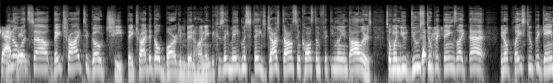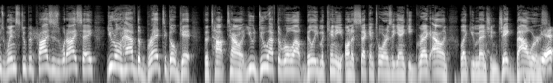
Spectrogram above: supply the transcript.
Chapman. You know what, Sal? They tried to go cheap. They tried to go bargain bin hunting because they made mistakes. Josh Donaldson cost them fifty million dollars. So when you do stupid things like that, you know, play stupid games, win stupid prizes. is What I say, you don't have the bread to go get the top talent. You do have to roll out Billy McKinney on a second tour as a Yankee. Greg Allen, like you mentioned, Jake Bauers. Yeah.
